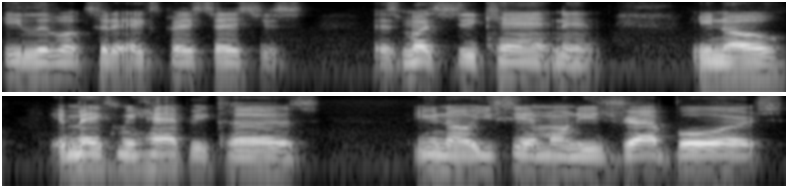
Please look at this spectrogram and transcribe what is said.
he live up to the expectations as much as he can. And, you know, it makes me happy because, you know, you see him on these draft boards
